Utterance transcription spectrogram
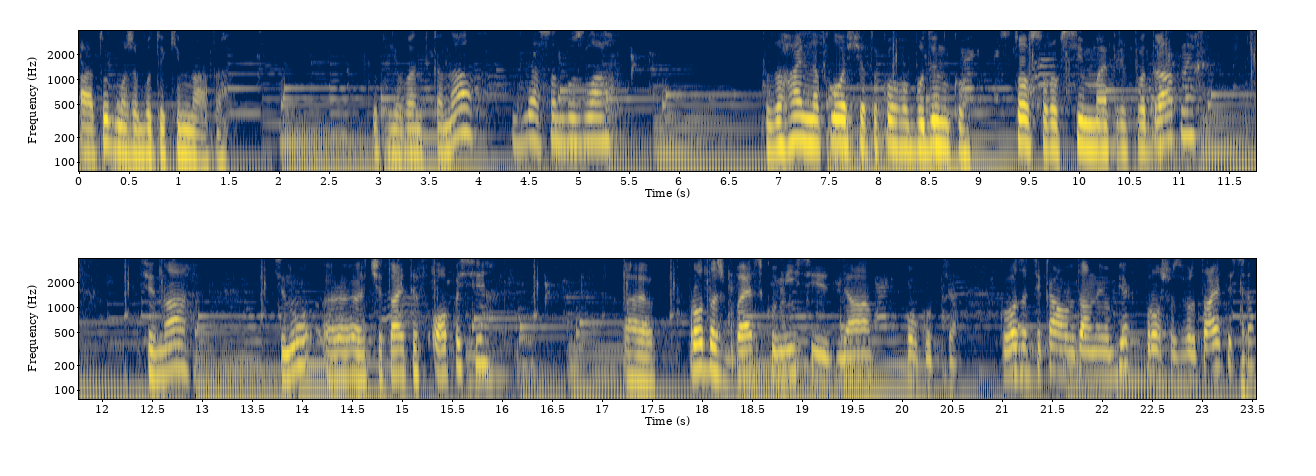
а тут може бути кімната. Тут є вент-канал для санвузла. Загальна площа такого будинку 147 метрів квадратних. Ціна Ціну е, читайте в описі. Е, продаж без комісії для покупця. Кого зацікавив даний об'єкт, прошу звертайтеся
